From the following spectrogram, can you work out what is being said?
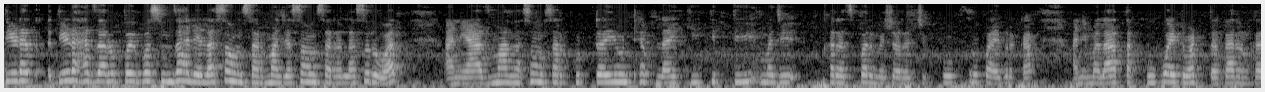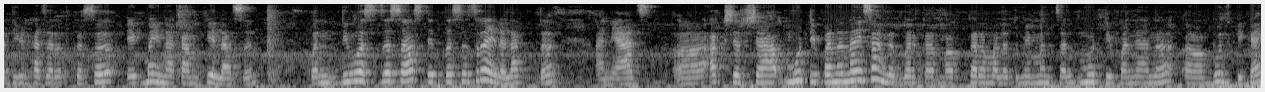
दीड दीड हजार रुपयेपासून झालेला संसार माझ्या संसाराला सुरुवात. आणि आज माझा संसार कुठं येऊन ठेपला आहे की किती म्हणजे खरंच परमेश्वराची खूप कृपा आहे बरं का. आणि मला आता खूप वाईट वाटतं कारण का दीड हजारात कसं एक महिना काम केलं असेल पण दिवस जसं असते तसंच राहायला लागतं. आणि आज अक्षरशः मोठीपणा नाही सांगत बरं का माफ करा मला तुम्ही म्हणसाल मोठीपणानं बोलते काय.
